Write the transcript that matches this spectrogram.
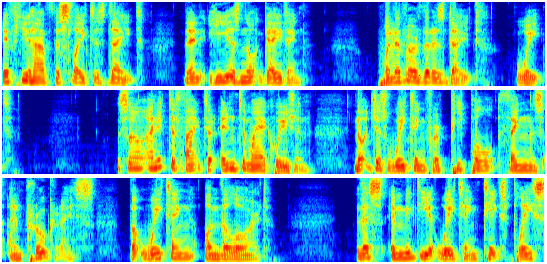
If you have the slightest doubt, then He is not guiding. Whenever there is doubt, wait. So I need to factor into my equation not just waiting for people, things, and progress, but waiting on the Lord. This immediate waiting takes place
